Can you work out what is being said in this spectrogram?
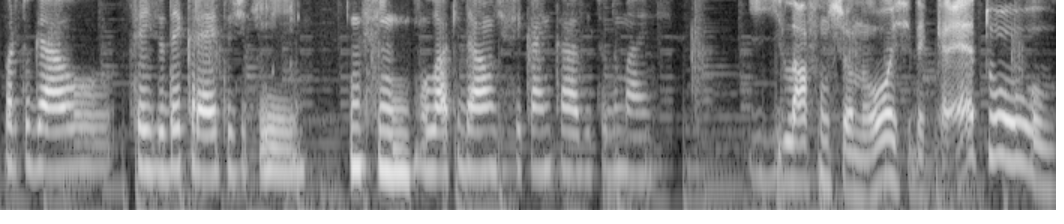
Portugal fez o decreto de que enfim, o lockdown de ficar em casa e tudo mais. E lá funcionou esse decreto?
